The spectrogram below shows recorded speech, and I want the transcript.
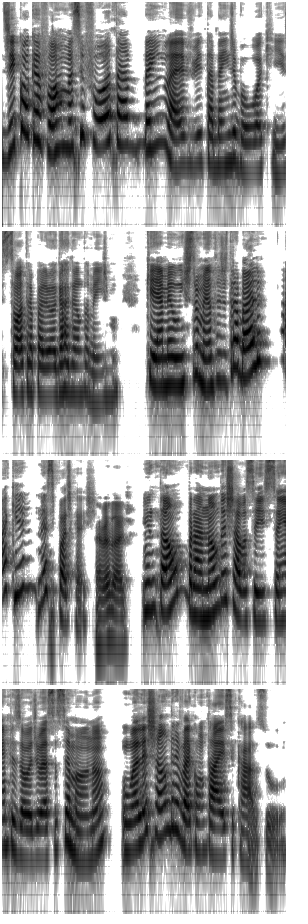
De qualquer forma, se for, tá bem leve, tá bem de boa aqui. Só atrapalhou a garganta mesmo, que é meu instrumento de trabalho aqui nesse podcast. É verdade. Então, para não deixar vocês sem episódio essa semana, o Alexandre vai contar esse caso.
